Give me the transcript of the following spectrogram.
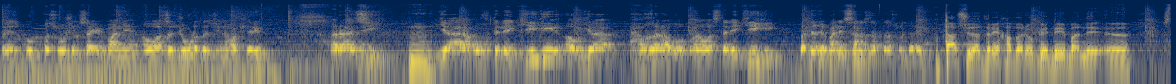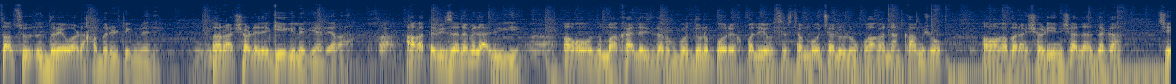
فیسبوک په سوشل سایت باندې اوازه جوړه ده چې نواز شریف راځي يا راغوښتلی کيږي او يا هغه راوستلی کيږي په دغه باندې څه نظر تاسو لرئ تاسو دا درې خبرو کې دی باندې تاسو درې واړه خبرې ټیک نه دي را شړل کیږي لګیا دی هغه ته ویزه نه ملاویږي هغه د ما خیال در ودونو پورې خپل یو سیستم او چلولو خو هغه ناکام شو او هغه برا شړی ان شاء الله ځکه چې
